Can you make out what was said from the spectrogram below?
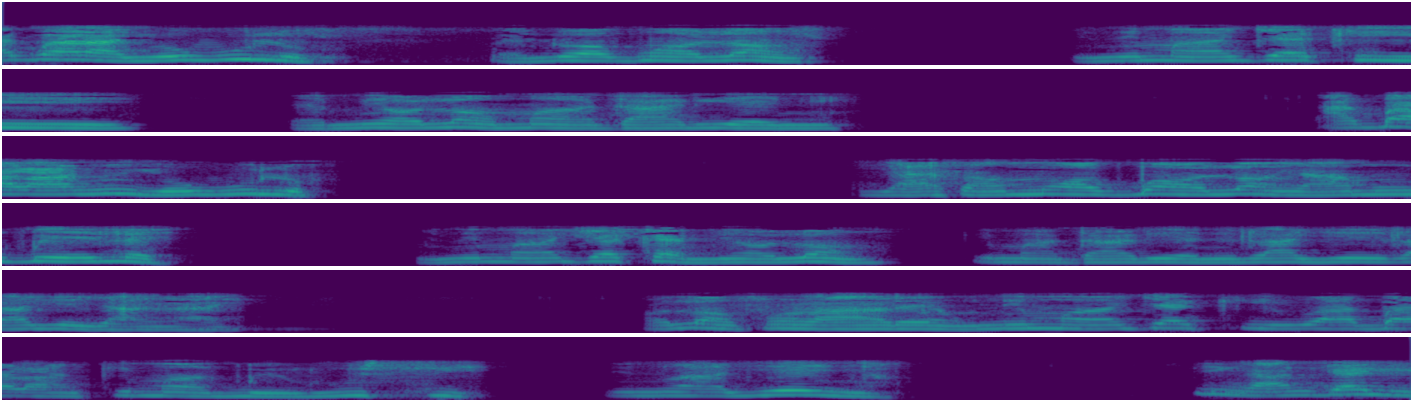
Agbára yóò wúlò pẹ̀lú ọgbọ́n ọlọ́run ìní máa jẹ́ kí ẹ̀mí ọlọ́run máa darí ẹni. Agbára anú yóò wúlò. Ìyàsàn mú ọgbọ́n ọlọ́run yà á mú gbé lẹ̀. Ìní máa jẹ́ kẹ̀mí ọlọ́run kí máa darí ẹni láyé láyé yàrá ẹ̀ ọlọ́run fúnra rẹ̀ ìní máa jẹ́ kí irú agbára kí máa gbèrú sí nínú ayé èèyàn bí áńgẹ́lì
